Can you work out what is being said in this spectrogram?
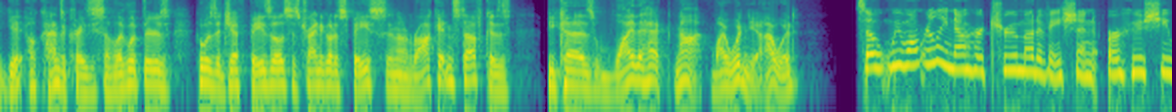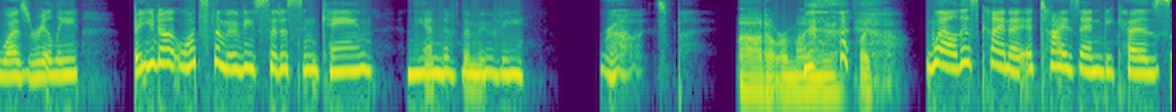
you? Get all kinds of crazy stuff. Like, look, there's who was it? Jeff Bezos is trying to go to space in a rocket and stuff. Because because why the heck not? Why wouldn't you? I would. So we won't really know her true motivation or who she was really. But you know, what's the movie Citizen Kane? The end of the movie, Rosebud. Oh, don't remind me. like, well, this kind of it ties in because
